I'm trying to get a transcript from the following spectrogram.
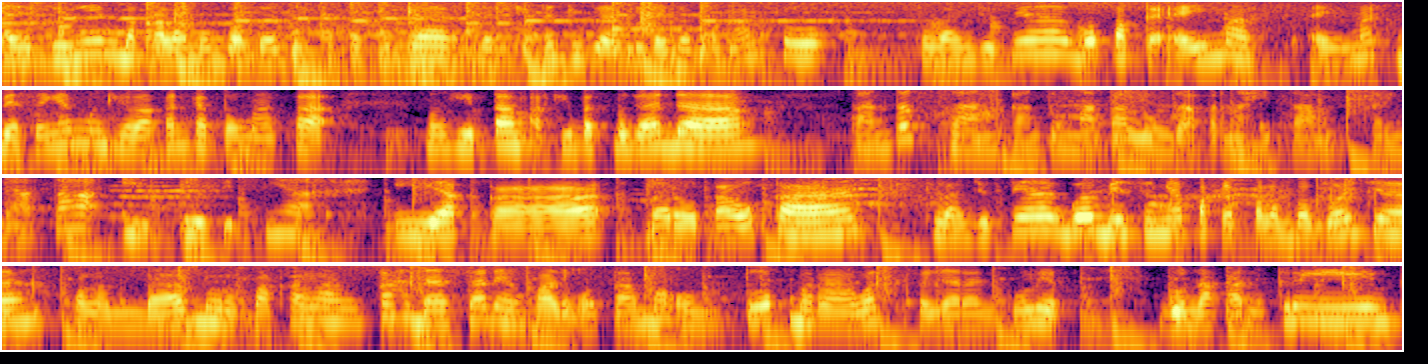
Air dingin bakalan membuat wajah kita segar dan kita juga tidak gampang ngantuk Selanjutnya gue pakai eye mask. Eye mask biasanya menghilangkan kantung mata, menghitam akibat begadang. Pantesan kantung mata lu nggak pernah hitam. Ternyata itu tipsnya. Iya kak, baru tahu kan. Selanjutnya gue biasanya pakai pelembab wajah. Pelembab merupakan langkah dasar yang paling utama untuk merawat kesegaran kulit. Gunakan krim,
